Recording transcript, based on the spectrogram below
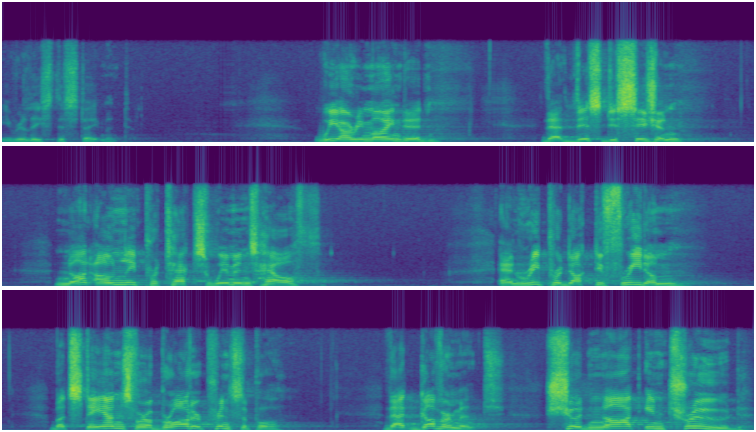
he released this statement. We are reminded that this decision not only protects women's health and reproductive freedom, but stands for a broader principle that government should not intrude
